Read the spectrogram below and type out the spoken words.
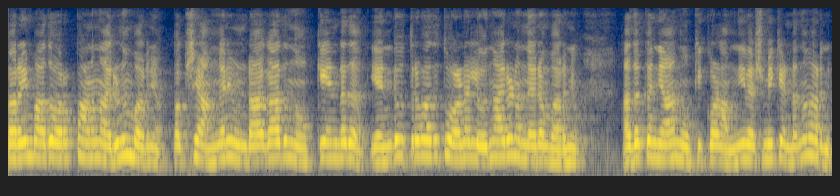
പറയുമ്പോൾ അത് ഉറപ്പാണെന്ന് അരുണും പറഞ്ഞു. പക്ഷേ അങ്ങനെ ഉണ്ടാകാതെ നോക്കേണ്ടത് എന്റെ ഉത്തരവാദിത്വമാണല്ലോ എന്ന് അരുൺ അന്നേരം പറഞ്ഞു. അതൊക്കെ ഞാൻ നോക്കിക്കോളാം. നീ വിഷമിക്കേണ്ടെന്ന് പറഞ്ഞു.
